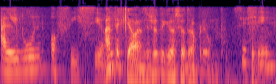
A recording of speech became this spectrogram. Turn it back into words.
algún oficio. Antes que avance, yo te quiero hacer otra pregunta. Sí, sí.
